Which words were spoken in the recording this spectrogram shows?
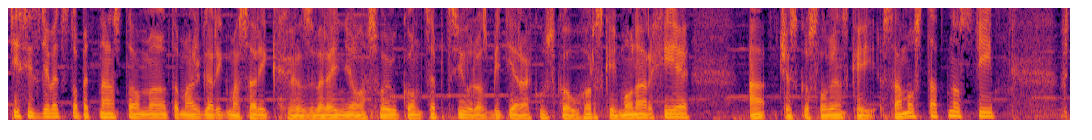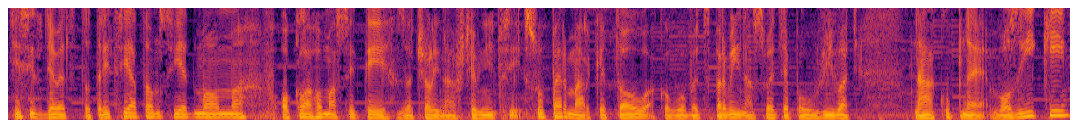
V 1915 Tomáš Garik Masaryk zverejnil svoju koncepciu rozbitia Rakúsko-Uhorskej monarchie a Československej samostatnosti. V 1937 v Oklahoma City začali návštevníci supermarketov ako vôbec prvý na svete používať nákupné vozíky.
